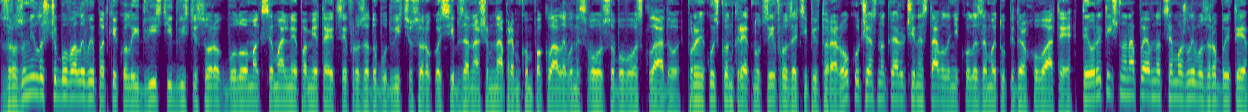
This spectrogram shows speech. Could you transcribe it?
Зрозуміло, що бували випадки, коли й 200 і 240 було максимально я пам'ятаю цифру за добу 240 осіб за нашим напрямком поклали вони свого особового складу. Про якусь конкретну цифру за ці півтора року, чесно кажучи, не ставили ніколи за мету підрахувати. Теоретично, напевно, це можливо зробити,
